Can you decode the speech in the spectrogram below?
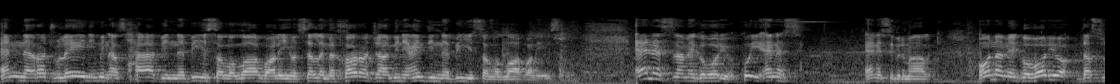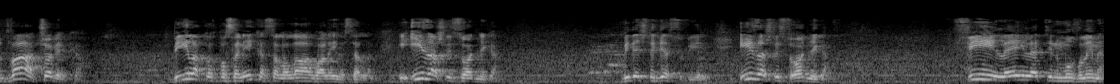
enne rađulejni min ashabi nebiji sallallahu alaihi wa sallam, harađa min indi nebiji sallallahu alaihi wa sallam. Enes nam je govorio, koji Enes? Enes ibn Malik. On nam je govorio da su dva čovjeka bila kod poslanika sallallahu alaihi wasallam i izašli su od njega. Vidjet ćete gdje su bili. Izašli su od njega Fi lejletin muzlime.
